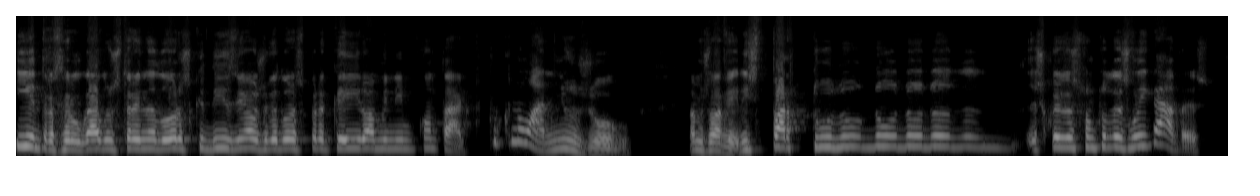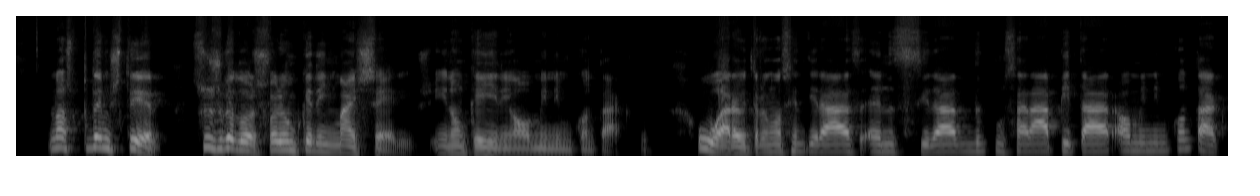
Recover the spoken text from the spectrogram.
E, em terceiro lugar, dos treinadores que dizem aos jogadores para cair ao mínimo contacto. Porque não há nenhum jogo. Vamos lá ver. Isto parte tudo do... do, do, do as coisas são todas ligadas. Nós podemos ter... Se os jogadores forem um bocadinho mais sérios e não caírem ao mínimo contacto, o árbitro não sentirá a necessidade de começar a apitar ao mínimo contacto.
